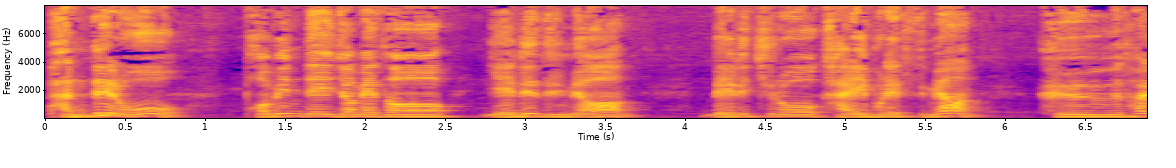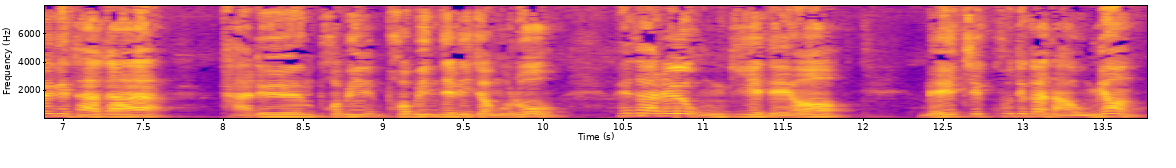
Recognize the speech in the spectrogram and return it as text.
반대로 법인 대리점에서 예를 들면 메리츠로 가입을 했으면 그 설계사가 다른 법인, 법인 대리점으로 회사를 옮기게 되어 메리츠 코드가 나오면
